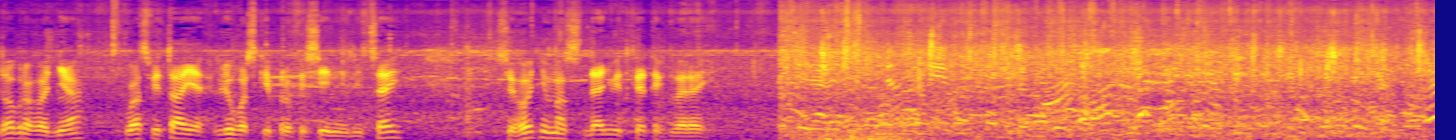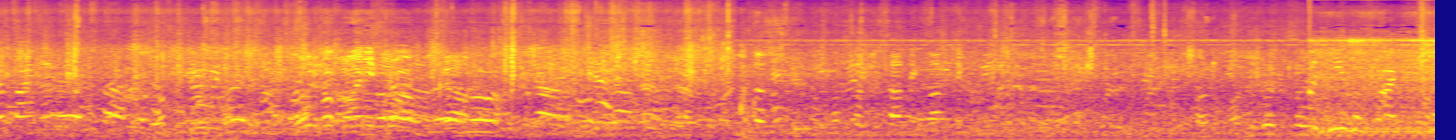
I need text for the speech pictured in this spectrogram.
Доброго дня! Вас вітає Любарський професійний ліцей. Сьогодні в нас день відкритих дверей. Катю,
